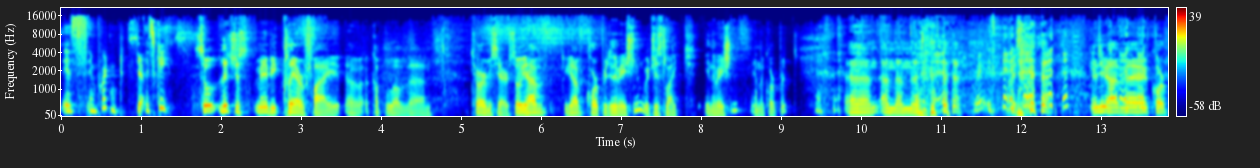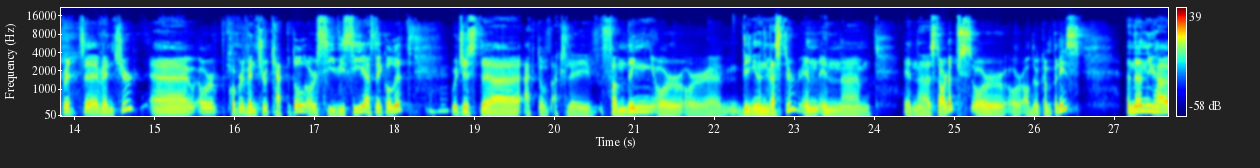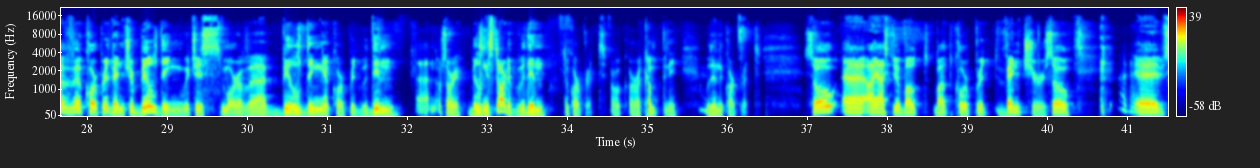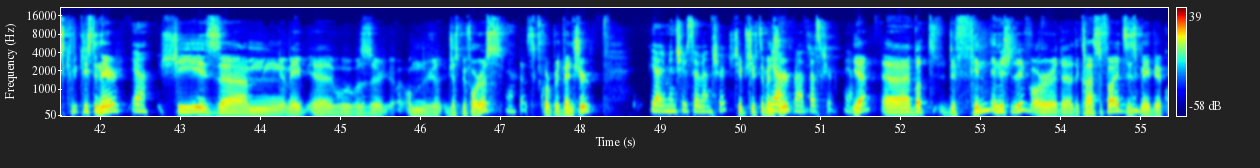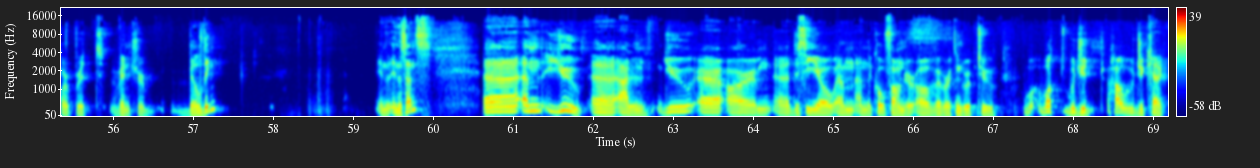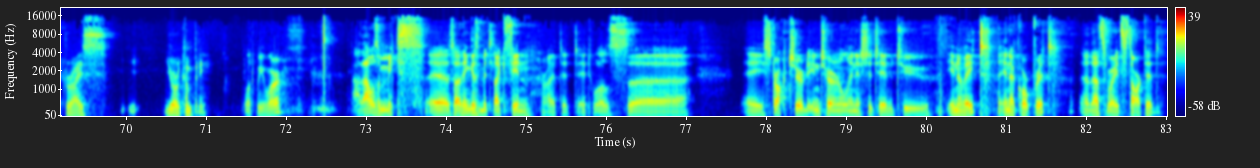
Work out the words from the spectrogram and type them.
it's important. Yeah. It's key. So let's just maybe clarify uh, a couple of um, terms here. So you have you have corporate innovation, which is like innovation in the corporate, and, and then uh, and you have uh, corporate uh, venture uh, or corporate venture capital or CVC as they call it, mm -hmm. which is the act of actually funding or or um, being an investor in in um, in uh, startups or or other companies. And then you have corporate venture building, which is more of a building a corporate within uh, sorry, building a startup within the corporate or, or a company within the corporate. So uh, I asked you about about corporate venture. So Okay. uh, Kristin here, yeah. she is um, maybe uh, who was uh, on just before us. Yeah. That's corporate venture, Yeah, you mean Shift Venture? ship shifter Yeah, venture. right, that's true. Yeah. Yeah, uh, but the Finn initiative or the, the classifieds is maybe a corporate venture building, in in a sense. Uh, and you, uh, Erlend, you uh, are um, uh, the CEO and, the co-founder of uh, Working Group Two. What would you? How would you characterize your company? what we were. Uh, that was a mix. Uh, so I think it's a bit like Finn, right? It was uh, a structured internal initiative to innovate in a corporate. Uh, that's where it started,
